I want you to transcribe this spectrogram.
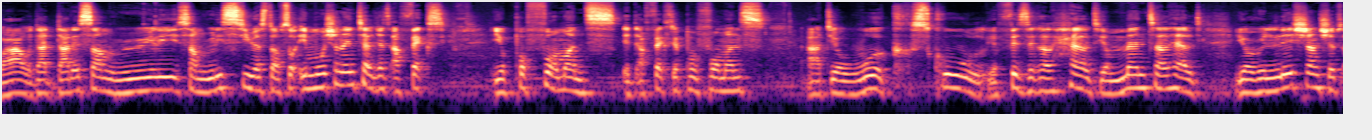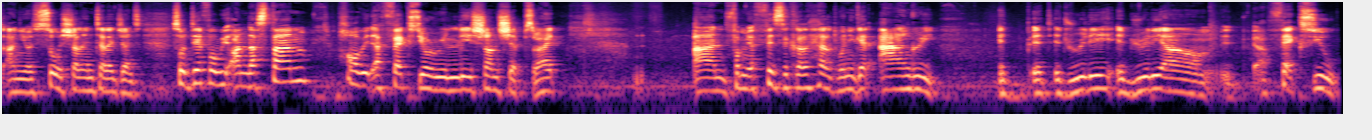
wow that that is some really some really serious stuff so emotional intelligence affects your performance it affects your performance at your work school your physical health your mental health your relationships and your social intelligence so therefore we understand how it affects your relationships right and from your physical health when you get angry it it, it really it really um it affects you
